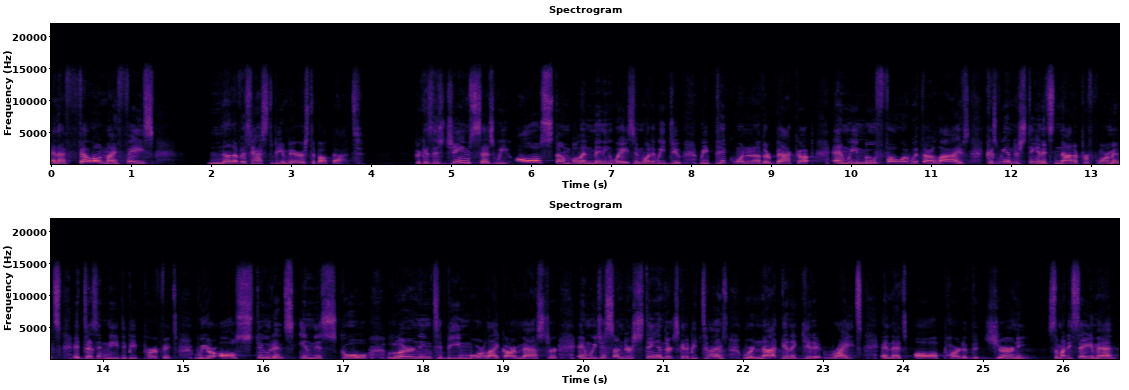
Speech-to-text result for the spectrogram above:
and I fell on my face, none of us has to be embarrassed about that. Because as James says, we all stumble in many ways. And what do we do? We pick one another back up and we move forward with our lives because we understand it's not a performance. It doesn't need to be perfect. We are all students in this school learning to be more like our master. And we just understand there's going to be times we're not going to get it right. And that's all part of the journey. Somebody say amen. amen.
